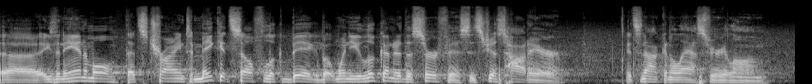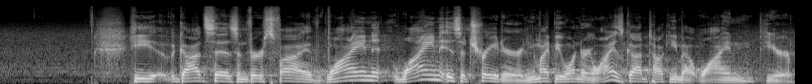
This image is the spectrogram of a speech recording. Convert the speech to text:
Uh, he's an animal that's trying to make itself look big, but when you look under the surface, it's just hot air. It's not going to last very long. He, God says in verse 5, wine, wine is a traitor. And you might be wondering, why is God talking about wine here?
